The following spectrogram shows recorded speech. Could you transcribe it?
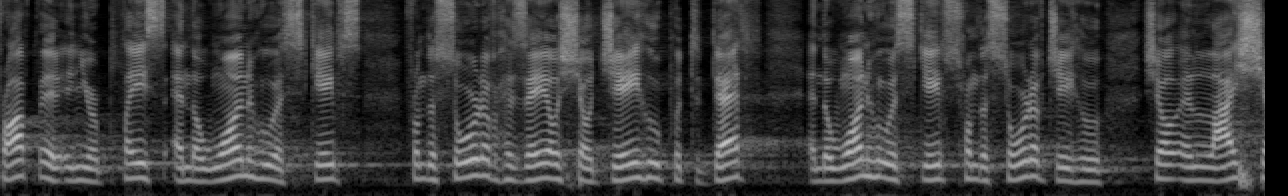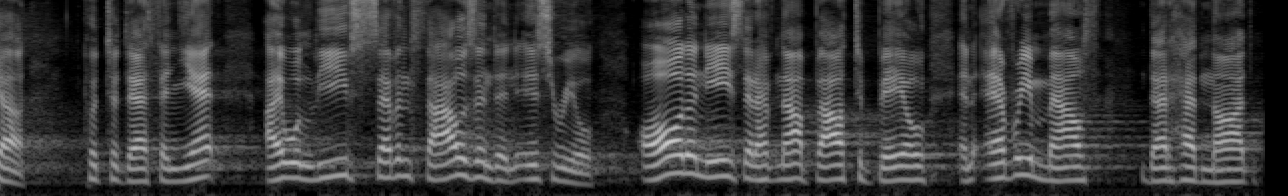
prophet in your place, and the one who escapes from the sword of Hazael shall Jehu put to death, and the one who escapes from the sword of Jehu shall Elisha put to death. And yet I will leave 7,000 in Israel, all the knees that have not bowed to Baal, and every mouth that had not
